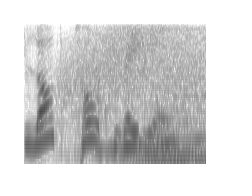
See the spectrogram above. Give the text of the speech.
Blog Talk Radio.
